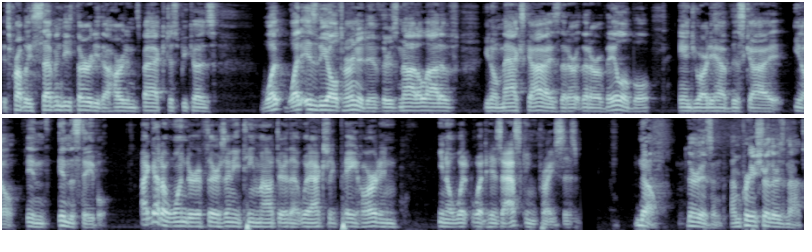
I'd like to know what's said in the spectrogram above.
it's probably 70 30 that Harden's back just because what what is the alternative? There's not a lot of, you know, max guys that are that are available. And you already have this guy, you know, in in the stable. I gotta wonder if there's any team out there that would actually pay Harden, you know, what what his asking price is no, there isn't. I'm pretty sure there's not.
